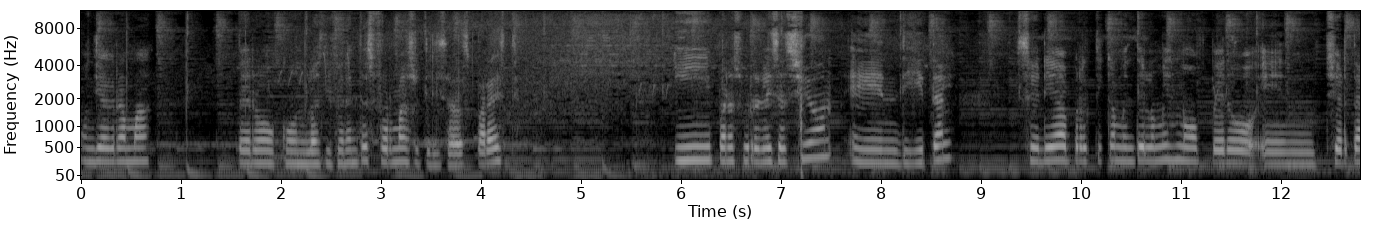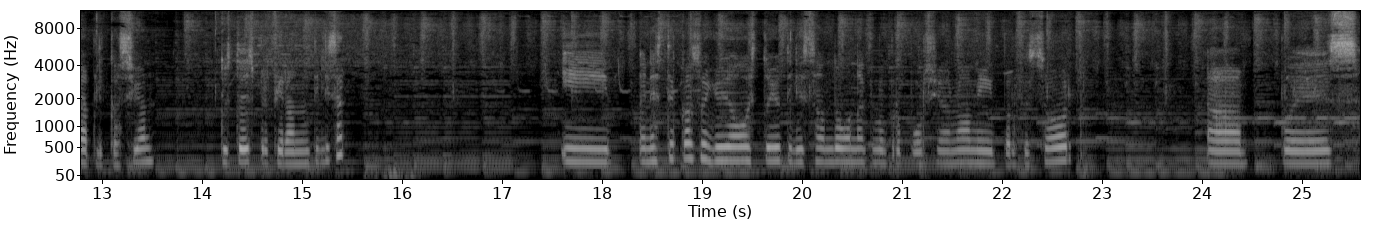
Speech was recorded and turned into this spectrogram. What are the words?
un diagrama pero con las diferentes formas utilizadas para este. Y para su realización en digital sería prácticamente lo mismo, pero en cierta aplicación que ustedes prefieran utilizar. Y en este caso yo estoy utilizando una que me proporcionó mi profesor. Ah, pues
